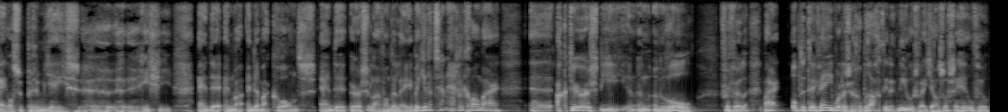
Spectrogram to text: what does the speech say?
Engelse premiers, uh, Rishi en de, en, en, de Macrons en de Ursula van der Leyen. Weet je, dat zijn eigenlijk gewoon maar uh, acteurs die een, een, een rol vervullen. Maar op de tv worden ze gebracht in het nieuws, weet je, alsof ze heel veel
